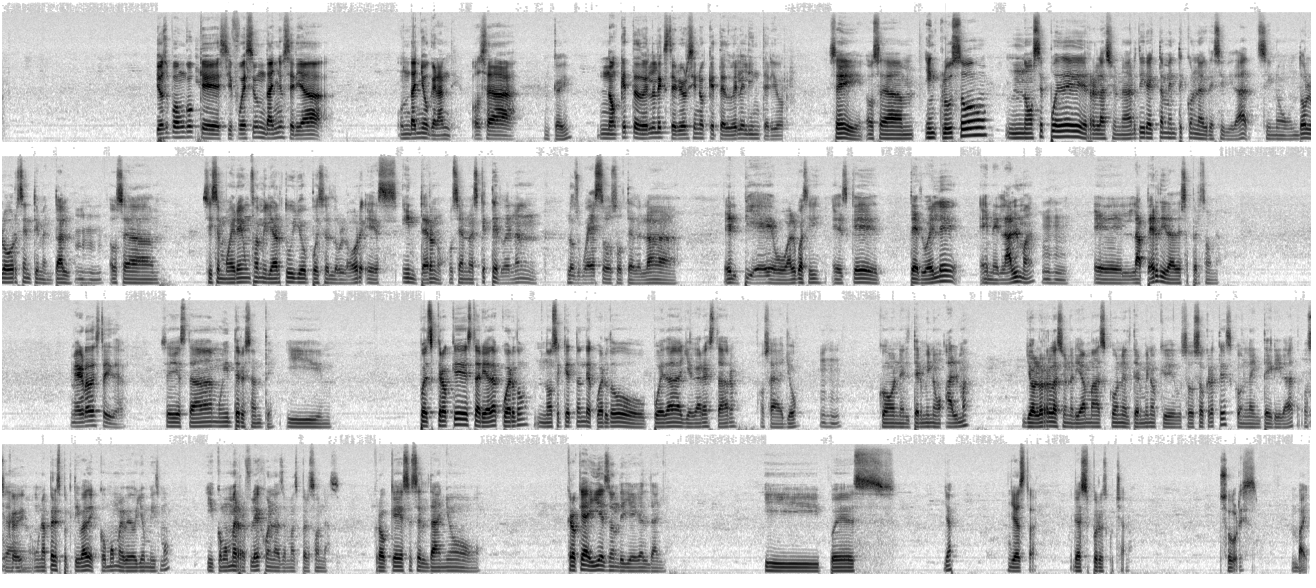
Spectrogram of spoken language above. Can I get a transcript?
Yo supongo que si fuese un daño sería un daño grande. O sea, ok. No que te duele el exterior, sino que te duele el interior. Sí, o sea, incluso no se puede relacionar directamente con la agresividad, sino un dolor sentimental. O sea, si se muere un familiar tuyo, pues el dolor es interno. O sea, no es que te duelan los huesos o te duela el pie o algo así. Es que te duele en el alma eh, la pérdida de esa persona. Me agrada esta idea. Sí, está muy interesante y pues creo que estaría de acuerdo, no sé qué tan de acuerdo pueda llegar a estar, o sea, yo, con el término alma. Yo lo relacionaría más con el término que usó Sócrates, con la integridad, o sea, una perspectiva de cómo me veo yo mismo y cómo me reflejo en las demás personas. Creo que ese es el daño, creo que ahí es donde llega el daño. Y pues ya, Ya está. gracias por escuchar. Sobres. Bye.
